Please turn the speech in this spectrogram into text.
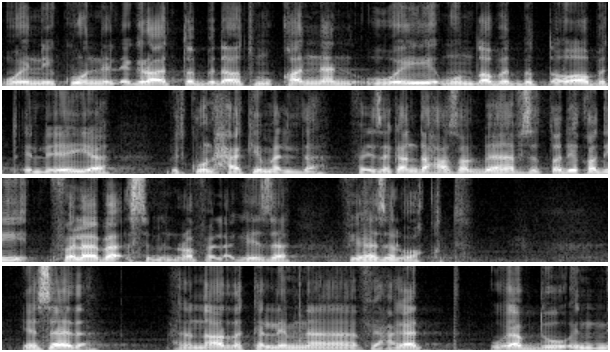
وإن يكون الإجراء الطبي دوت مقنن ومنضبط بالضوابط اللي هي بتكون حاكمة لده فإذا كان ده حصل بنفس الطريقة دي فلا بأس من رفع الأجهزة في هذا الوقت. يا سادة إحنا النهارده اتكلمنا في حاجات ويبدو إن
